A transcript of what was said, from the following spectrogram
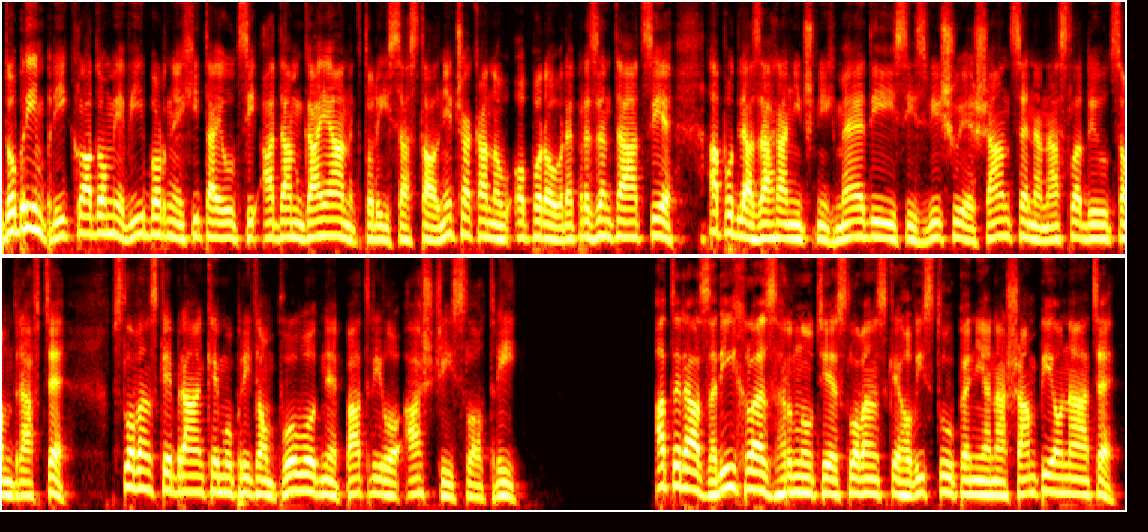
Dobrým príkladom je výborne chytajúci Adam Gajan, ktorý sa stal nečakanou oporou reprezentácie a podľa zahraničných médií si zvyšuje šance na nasledujúcom drafte. V slovenskej bránke mu pritom pôvodne patrilo až číslo 3. A teraz rýchle zhrnutie slovenského vystúpenia na šampionáte.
